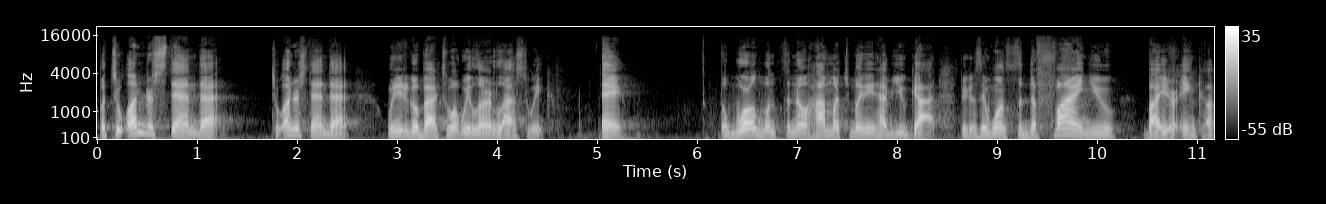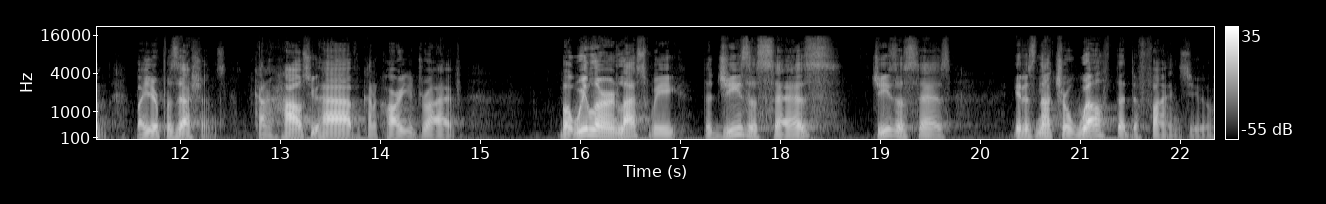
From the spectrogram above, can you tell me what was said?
But to understand that, to understand that, we need to go back to what we learned last week. A, the world wants to know how much money have you got because it wants to define you by your income, by your possessions, kind of house you have, kind of car you drive. But we learned last week that Jesus says, Jesus says, It is not your wealth that defines you.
